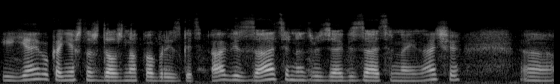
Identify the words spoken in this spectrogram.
И я его, конечно же, должна побрызгать. Обязательно, друзья, обязательно. Иначе э,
